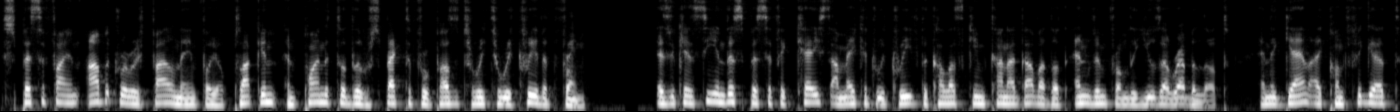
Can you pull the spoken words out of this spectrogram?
Specify an arbitrary file name for your plugin and point it to the respective repository to retrieve it from. As you can see in this specific case, I make it retrieve the color scheme kanagawa.nvim from the user rebelot. And again, I configure it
